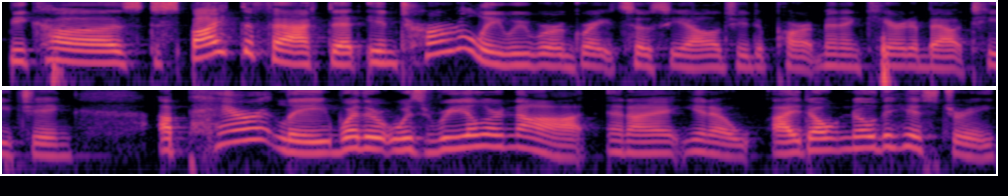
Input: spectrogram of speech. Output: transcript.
Because despite the fact that internally we were a great sociology department and cared about teaching, apparently, whether it was real or not, and I, you know, I don't know the history,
